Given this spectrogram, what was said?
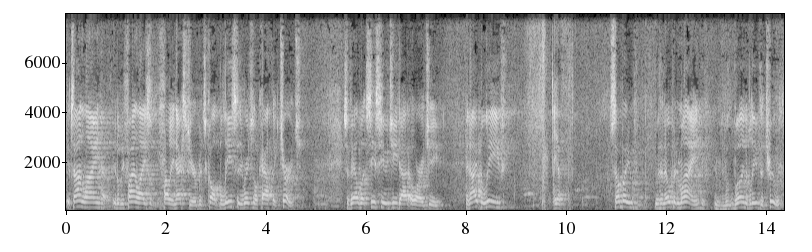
it's online. It'll be finalized probably next year, but it's called Beliefs of the Original Catholic Church. It's available at ccog.org. And I believe if somebody with an open mind and willing to believe the truth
